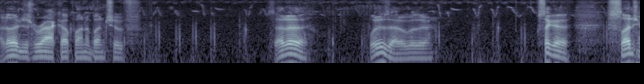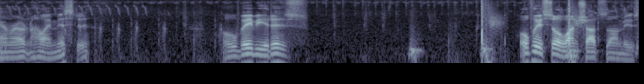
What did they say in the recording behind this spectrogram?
I'd rather just rack up on a bunch of Is that a... What is that over there? Looks like a sledgehammer. I don't know how I missed it. Oh, baby, it is. Hopefully it's still one-shot zombies.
